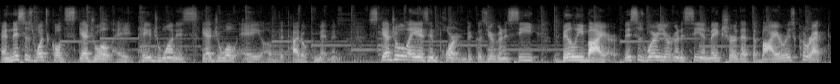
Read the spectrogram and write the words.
and this is what's called Schedule A. Page one is Schedule A of the title commitment. Schedule A is important because you're gonna see Billy Buyer. This is where you're gonna see and make sure that the buyer is correct,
